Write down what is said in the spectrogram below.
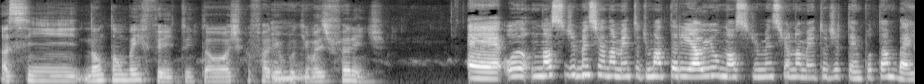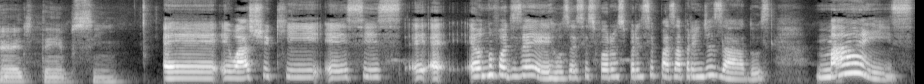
assim, não tão bem feito. Então eu acho que eu faria uhum. um pouquinho mais diferente. É, o nosso dimensionamento de material e o nosso dimensionamento de tempo também. É, de tempo, sim. É, eu acho que esses. É, é, eu não vou dizer erros, esses foram os principais aprendizados. Mas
